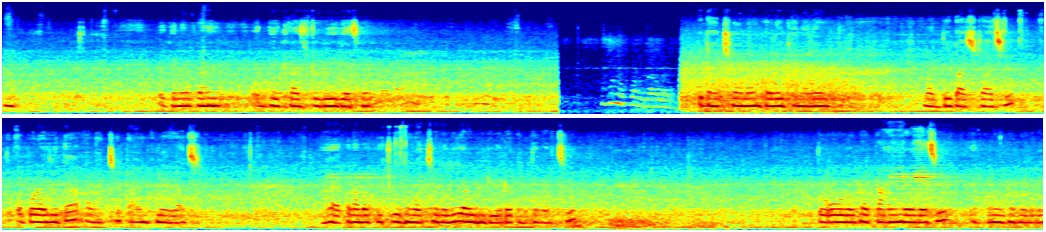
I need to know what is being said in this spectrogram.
হুম। এখানে প্রায় অর্ধেক গাছ ডুবিয়ে গেছে। এটা হচ্ছে আমার ঘরের কিনারের মধ্যে গাছটা আছে। অপরাজিতা আর হচ্ছে টাইম ফুলের গাছ হ্যাঁ এখন আমার প্রচুর ঘুমাচ্ছে বলেই আমি ভিডিওটা করতে পারছি। তো ওর ওঠার টাইম হয়ে গেছে, এখন উঠে পড়বে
